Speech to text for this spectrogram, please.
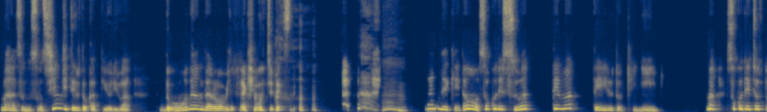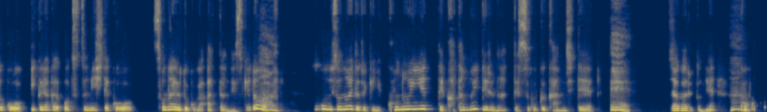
まあ、その、その信じてるとかっていうよりは、どうなんだろうみたいな気持ちですね。うん、なんだけど、そこで座って待っている時に、まあ、そこでちょっとこう、いくらかお包みして、こう、備えるとこがあったんですけど、はい、そこに備えた時に、この家って傾いてるなってすごく感じて、ええ。上がるとね、うん、ここ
